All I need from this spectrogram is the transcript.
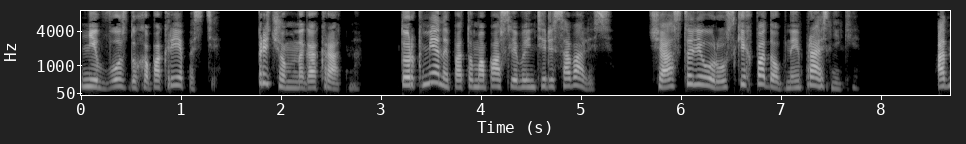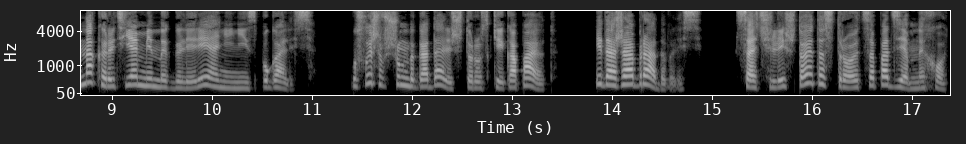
Не в воздух, а по крепости. Причем многократно. Туркмены потом опасливо интересовались, часто ли у русских подобные праздники. Однако рытья минных галерей они не испугались. Услышав шум, догадались, что русские копают, и даже обрадовались. Сочли, что это строится подземный ход.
